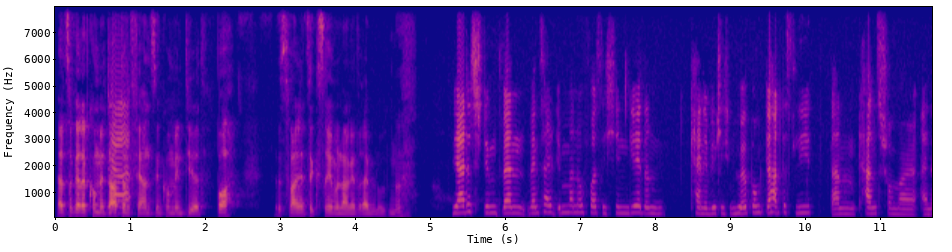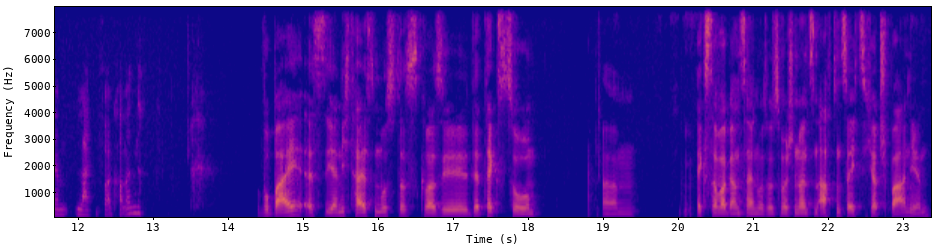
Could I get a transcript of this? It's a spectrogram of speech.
Da hat sogar der Kommentator Ja. im Fernsehen kommentiert. Boah, das waren jetzt extrem lange drei Minuten. Ne? Ja, das stimmt. Wenn es halt immer nur vor sich hingeht und keine wirklichen Höhepunkte hat, das Lied, dann kann es schon mal einem lang vorkommen. Wobei es ja nicht heißen muss, dass quasi der Text so ähm, extravagant sein muss. Also zum Beispiel 1968 hat Spanien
